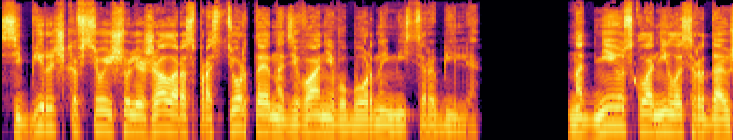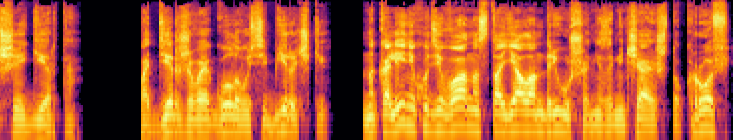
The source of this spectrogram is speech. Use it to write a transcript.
Сибирочка все еще лежала распростертая на диване в уборной мистера Билля. Над нею склонилась рыдающая Герта. Поддерживая голову Сибирочки, на коленях у дивана стоял Андрюша, не замечая, что кровь,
